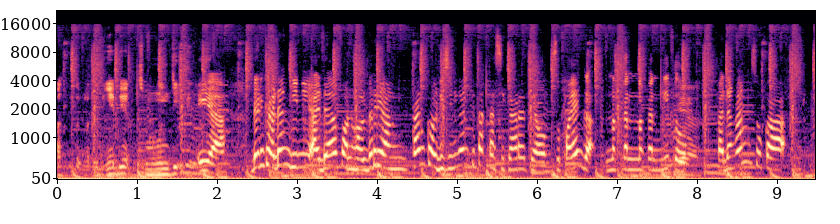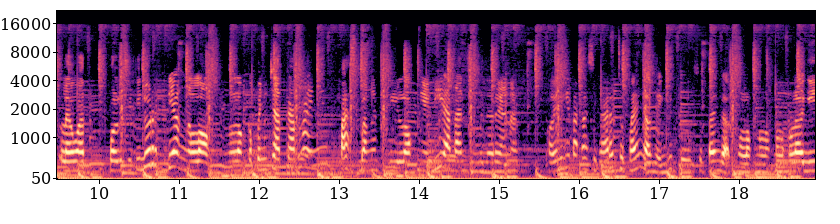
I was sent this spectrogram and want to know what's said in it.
pas ngertinya dia harus mengunci gitu. Iya. Dan kadang gini ada phone holder yang kan kalau di sini kan kita kasih karet ya om supaya nggak neken-neken gitu. Iya. Kadang kan suka lewat polisi tidur dia ngelok ngelok kepencet karena ini pas banget di locknya dia kan sebenarnya. Nah kalau ini kita kasih karet supaya nggak kayak gitu, supaya nggak ngelok ngelok ngelok lagi.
